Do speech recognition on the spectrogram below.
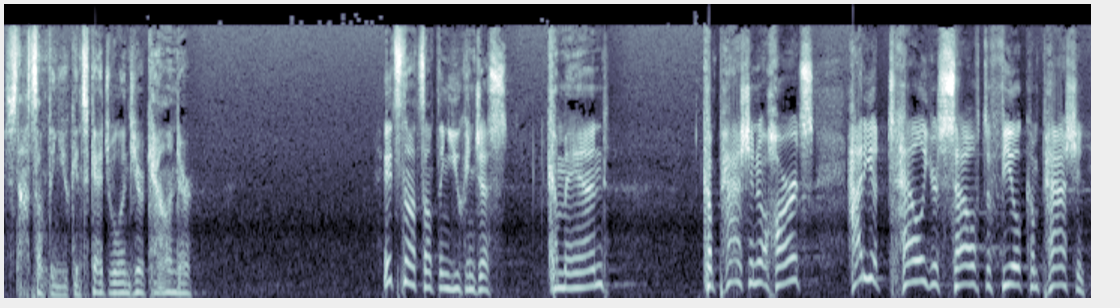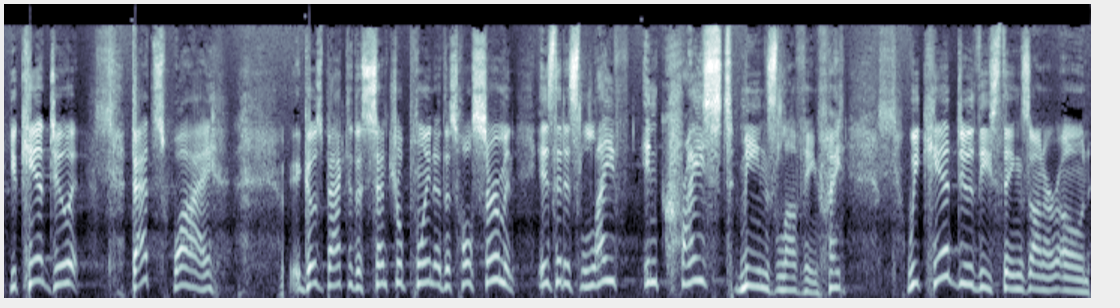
It's not something you can schedule into your calendar. It's not something you can just command. Compassionate hearts, how do you tell yourself to feel compassion? You can't do it. That's why it goes back to the central point of this whole sermon is that it's life in Christ means loving, right? We can't do these things on our own.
